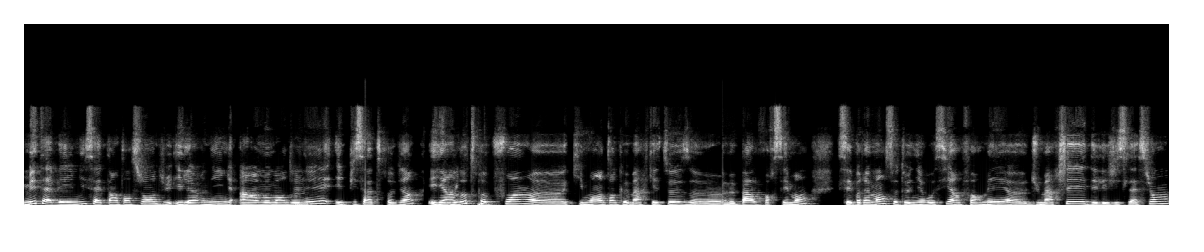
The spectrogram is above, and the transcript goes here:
Mais tu avais émis cette intention du e-learning à un moment mmh. donné et puis ça te revient. Et il y a un autre point euh, qui, moi, en tant que marketeuse, me parle forcément, c'est vraiment se tenir aussi informé du marché, des législations,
